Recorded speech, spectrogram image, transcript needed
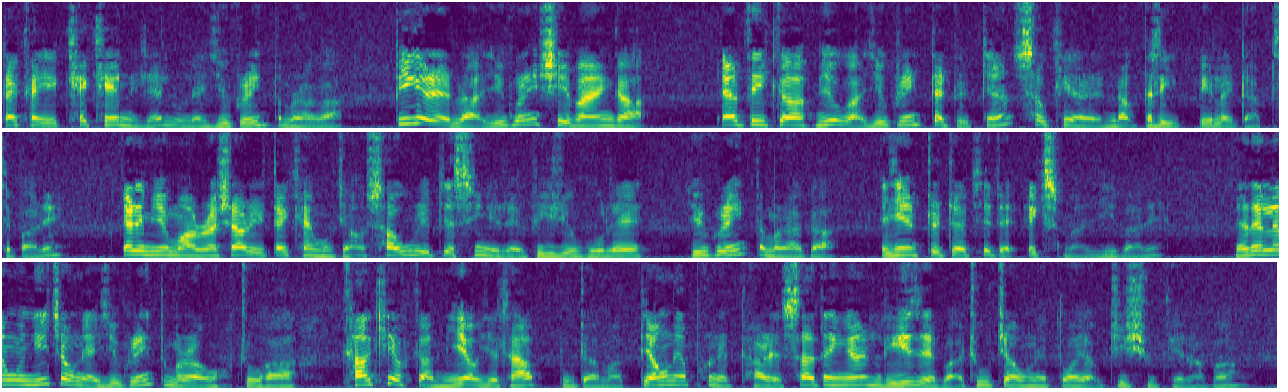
တိုက်ခိုက်ရေး ခက်ခဲနေတယ်လို့လည်း ယူကရိန်းသမ္မတက ပြီးခဲ့တဲ့လ ယူကရိန်းရှေ့ပိုင်းက Avdiivka မြို့က ယူကရိန်းတပ်တွေ ပြန်ဆုတ်ခဲ့ရတဲ့နောက် သတိပေးလိုက်တာ ဖြစ်ပါတယ်။အဲဒီမြို့မှာ ရုရှားတွေ တိုက်ခိုက်မှုကြောင့် အဆောက်အဦတွေ ပျက်စီးနေတဲ့ ဗီဒီယိုကိုလည်း ယူကရိန်းသမ္မတက အရင် Twitter ဖြစ်တဲ့ X မှာ ရေးပါတယ်။ နယ်သာလန်ဝန်ကြီးချုပ်နဲ့ ယူကရိန်းသမ္မတတို့ဟာ Kharkiv က မြေအောက်ရထားဘူတာမှာ ပြောင်းလဲဖွင့်လှစ်ထားတဲ့ စာသင်ခန်း40ပါ အထူးကျောင်းထဲသွားရောက်ကြည့်ရှုခဲ့တာပါ။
